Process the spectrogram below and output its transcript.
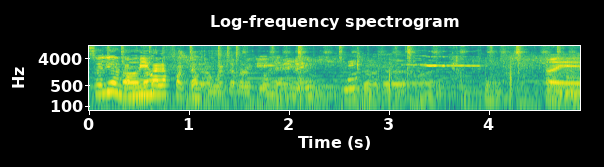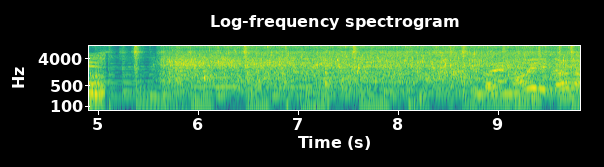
¿Salió o no? Conmigo no? la foto. Con el móvil y todo.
